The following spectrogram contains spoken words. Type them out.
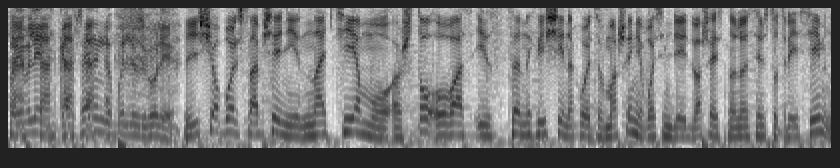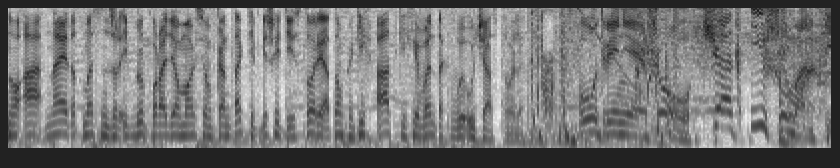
появления каршеринга были Жигули. Еще больше сообщений на тему, что у вас из ценных вещей находится в машине 8926 007 1037. Ну а на этот мессенджер и в группу Радио Максимум ВКонтакте пишите истории о том, в каких адских ивентах вы участвовали. Утреннее шоу «Чак и Шуманский».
